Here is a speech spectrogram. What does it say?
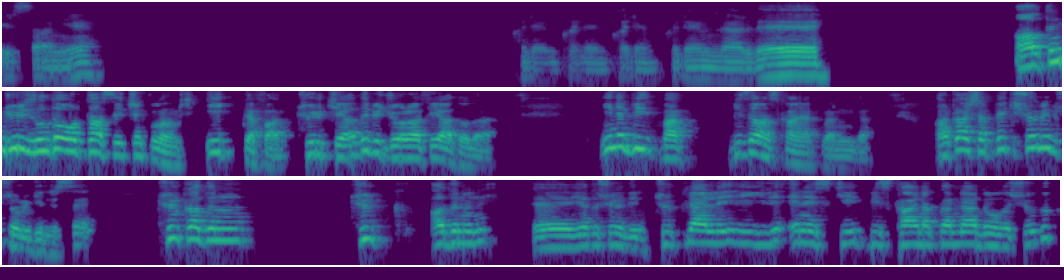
Bir saniye. Kalem, kalem, kalem, kalem nerede? 6. yüzyılda Orta Asya için kullanılmış. İlk defa Türkiye adı bir coğrafya adı olarak. Yine bir bak Bizans kaynaklarında. Arkadaşlar peki şöyle bir soru gelirse Türk adının Türk adının e, ya da şöyle diyeyim Türklerle ilgili en eski biz kaynaklar nerede ulaşıyorduk?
